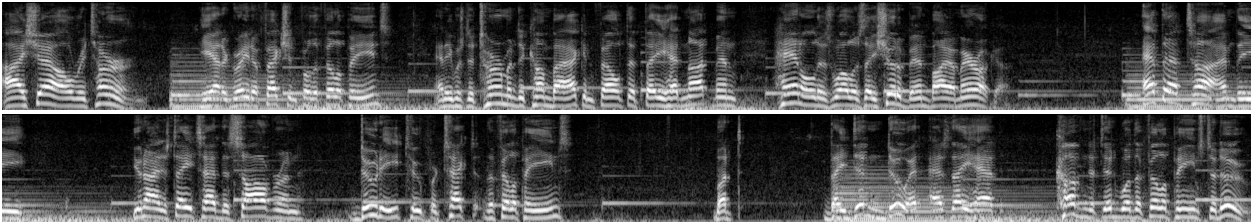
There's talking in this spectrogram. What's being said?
I shall return. He had a great affection for the Philippines and he was determined to come back and felt that they had not been handled as well as they should have been by America. At that time, the United States had the sovereign duty to protect the Philippines, but they didn't do it as they had covenanted with the Philippines to do.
